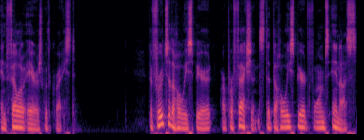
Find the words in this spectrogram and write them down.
and fellow heirs with Christ. The fruits of the Holy Spirit are perfections that the Holy Spirit forms in us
